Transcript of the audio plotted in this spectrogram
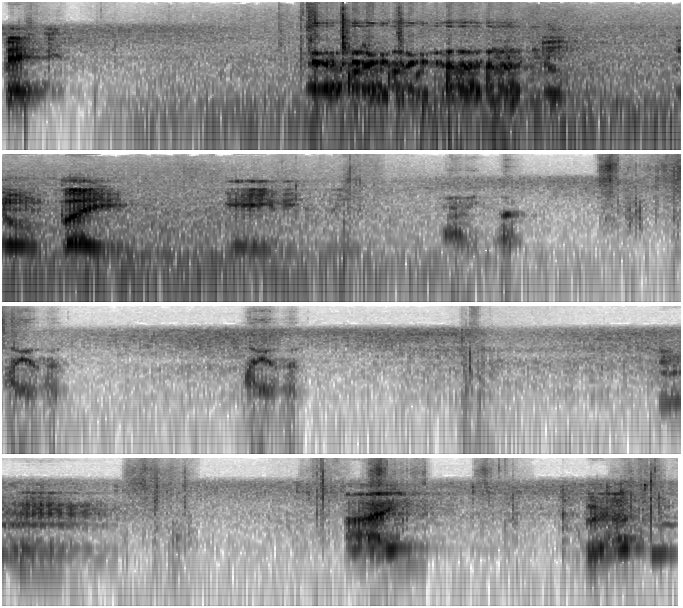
Back. Uh, uh, uh, no. No play game with me. Hmm. I gonna to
